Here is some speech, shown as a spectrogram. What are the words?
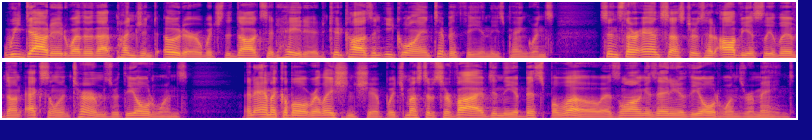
We doubted whether that pungent odor, which the dogs had hated, could cause an equal antipathy in these penguins, since their ancestors had obviously lived on excellent terms with the old ones, an amicable relationship which must have survived in the abyss below as long as any of the old ones remained.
